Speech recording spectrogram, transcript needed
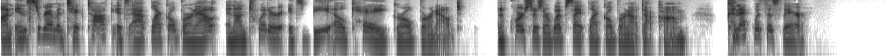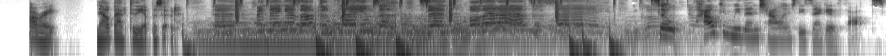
On Instagram and TikTok, it's at Black Girl Burnout, and on Twitter, it's BLK Girl Burnout. And of course, there's our website, blackgirlburnout.com. Connect with us there. All right, now back to the episode. Everything is up in flames. I said all that I have to say. So, how can we then challenge these negative thoughts?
